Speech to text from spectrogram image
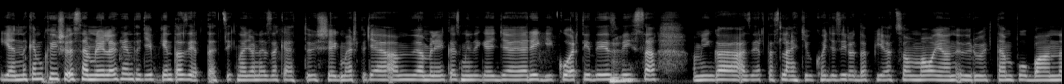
Igen, nekem külső szemléleként egyébként azért tetszik nagyon ez a kettőség, mert ugye a műemlék az mindig egy régi kort idéz mhm. vissza, amíg azért azt látjuk, hogy az irodapiacon ma olyan őrült tempóban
